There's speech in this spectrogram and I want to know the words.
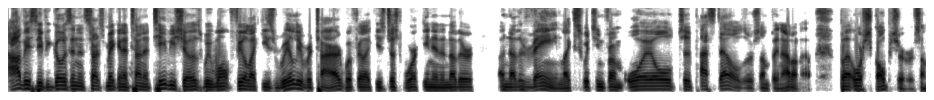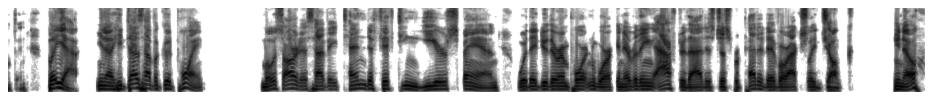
obviously, if he goes in and starts making a ton of TV shows, we won't feel like he's really retired. We'll feel like he's just working in another another vein, like switching from oil to pastels or something. I don't know, but or sculpture or something. But yeah, you know, he does have a good point most artists have a 10 to 15 year span where they do their important work and everything after that is just repetitive or actually junk you know?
